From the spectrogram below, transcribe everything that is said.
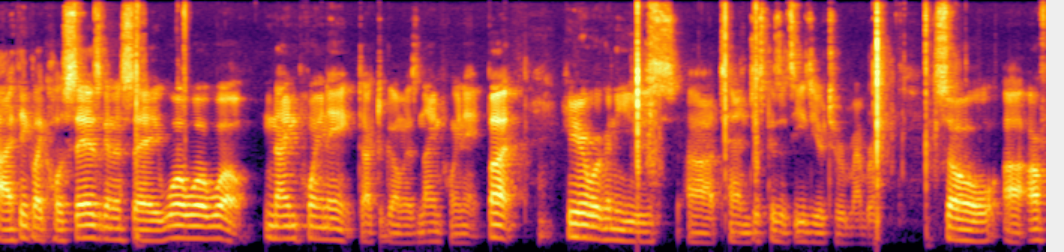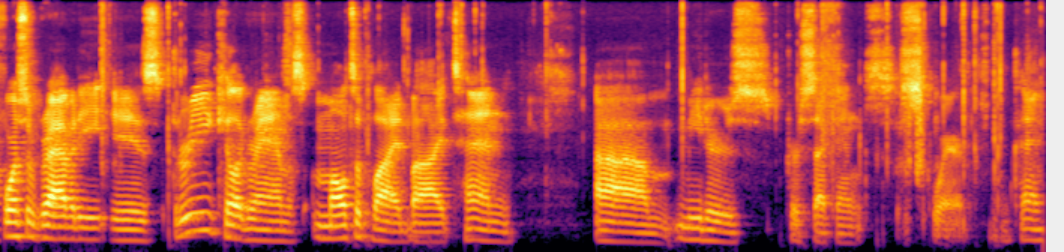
I think like Jose is going to say, whoa, whoa, whoa, 9.8, Dr. Gomez, 9.8. But here we're going to use uh, 10 just because it's easier to remember. So uh, our force of gravity is 3 kilograms multiplied by 10 um, meters per second squared. Okay.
